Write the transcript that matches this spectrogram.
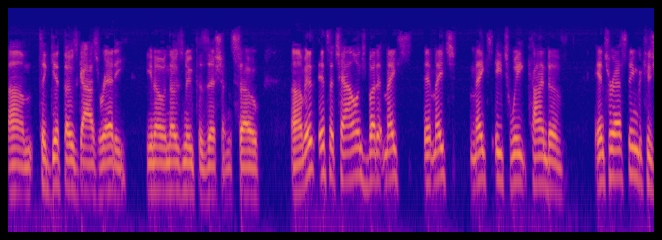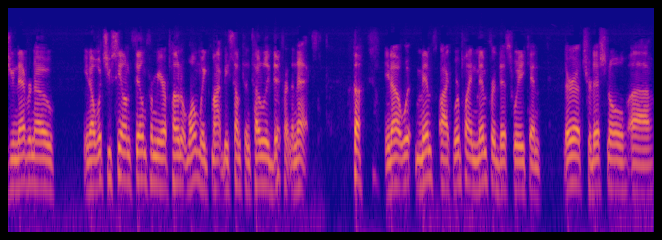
um, to get those guys ready, you know, in those new positions. So um, it, it's a challenge, but it makes it makes makes each week kind of interesting because you never know, you know, what you see on film from your opponent one week might be something totally different the next. you know, like we're playing Minford this week, and they're a traditional, uh,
